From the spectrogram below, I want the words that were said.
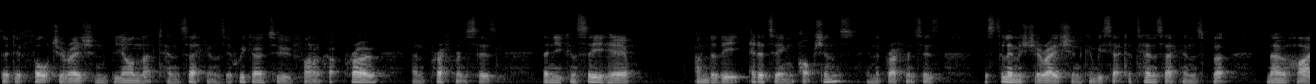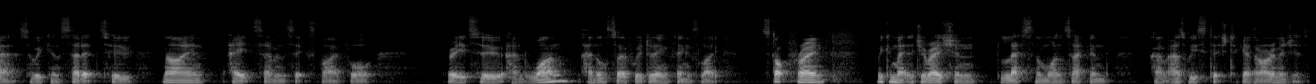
the default duration beyond that 10 seconds. If we go to Final Cut Pro and Preferences, then you can see here under the editing options in the preferences, the still image duration can be set to 10 seconds, but no higher. So we can set it to 9, 8, 7, 6, 5, 4, 3, 2, and 1. And also if we're doing things like stop frame, we can make the duration less than one second um, as we stitch together our images.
